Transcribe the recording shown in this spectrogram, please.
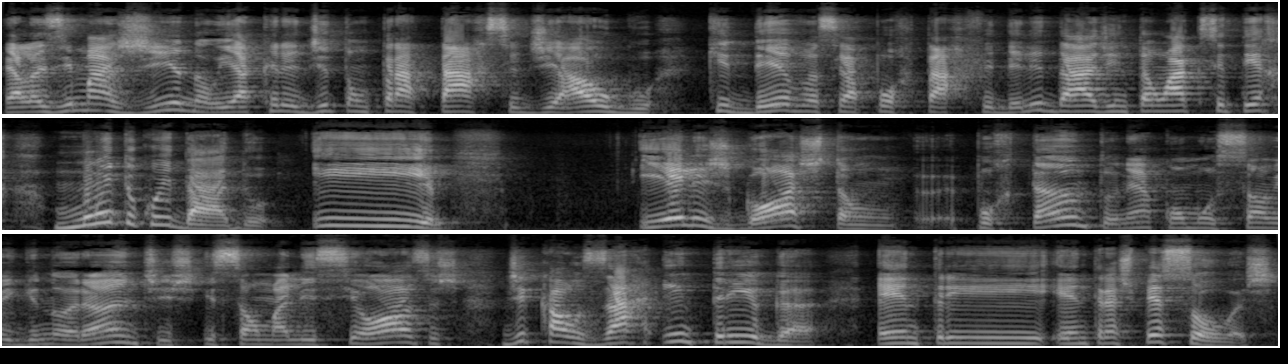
elas imaginam e acreditam tratar-se de algo que deva se aportar fidelidade, então há que se ter muito cuidado. E e eles gostam, portanto, né, como são ignorantes e são maliciosos, de causar intriga entre, entre as pessoas.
